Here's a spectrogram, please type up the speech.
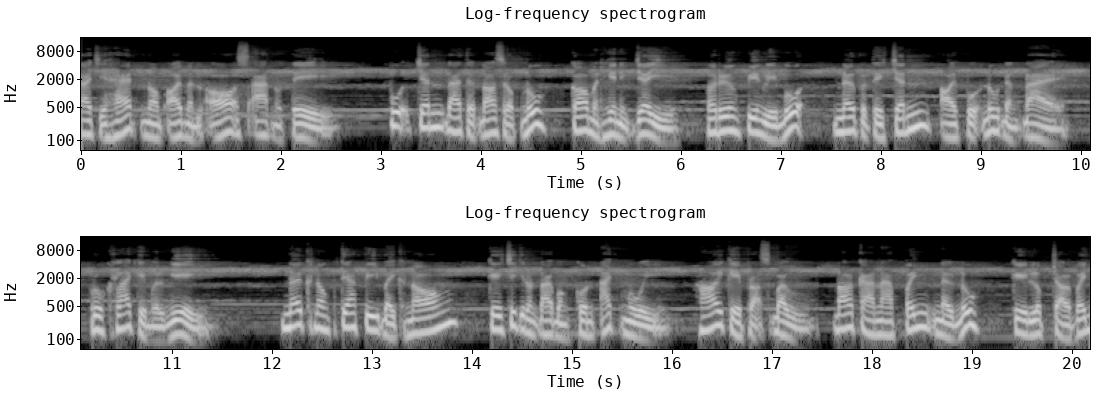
ដែលជាហេតុនាំឲ្យមិនល្អស្អាតនោះទេ ពួកចិនដែលទៅដល់ស្រុកនោះក៏មិនហ៊ាននិយាយរឿងពីងលីមួកនៅប្រទេសចិនឲ្យពួកនោះដឹងដែរ ព្រោះខ្លាចគេមើលងាយនៅក្នុងផ្ទះពីរបីខ្នង គេជីករណ្ដៅបង្គន់អាចមួយ ហើយគេប្រក់ស្បូវដល់កាលណាពេញនៅនោះ គេលុបចោលវិញ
